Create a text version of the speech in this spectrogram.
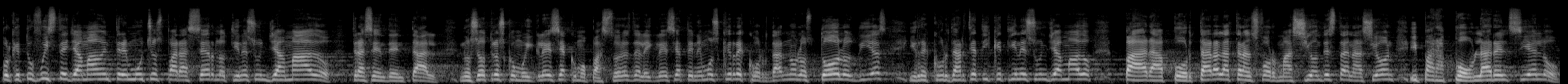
Porque tú fuiste llamado entre muchos para hacerlo, tienes un llamado trascendental. Nosotros como iglesia, como pastores de la iglesia, tenemos que recordárnoslo todos los días y recordarte a ti que tienes un llamado para aportar a la transformación de esta nación y para poblar el cielo.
